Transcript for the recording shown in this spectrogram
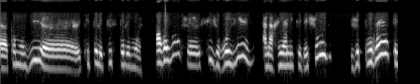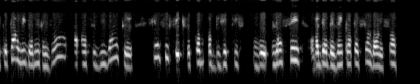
Euh, comme on dit, euh, qui peut le plus peut le moins. En revanche, euh, si je reviens à la réalité des choses, je pourrais quelque part lui donner raison en, se disant que si on se fixe comme objectif de lancer, on va dire, des incantations dans le sens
